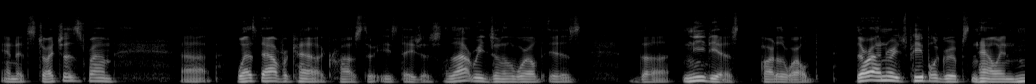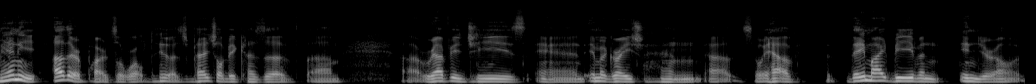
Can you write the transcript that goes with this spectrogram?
and it stretches from uh, West Africa across to East Asia. So that region of the world is the neediest part of the world. There are unreached people groups now in many other parts of the world too, especially because of um, uh, refugees and immigration. Uh, so we have, they might be even in your own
